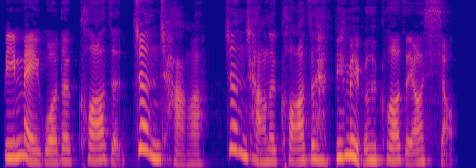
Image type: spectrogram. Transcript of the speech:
比美国的 closet 正常啊，正常的 closet 比美国的 closet 要小。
